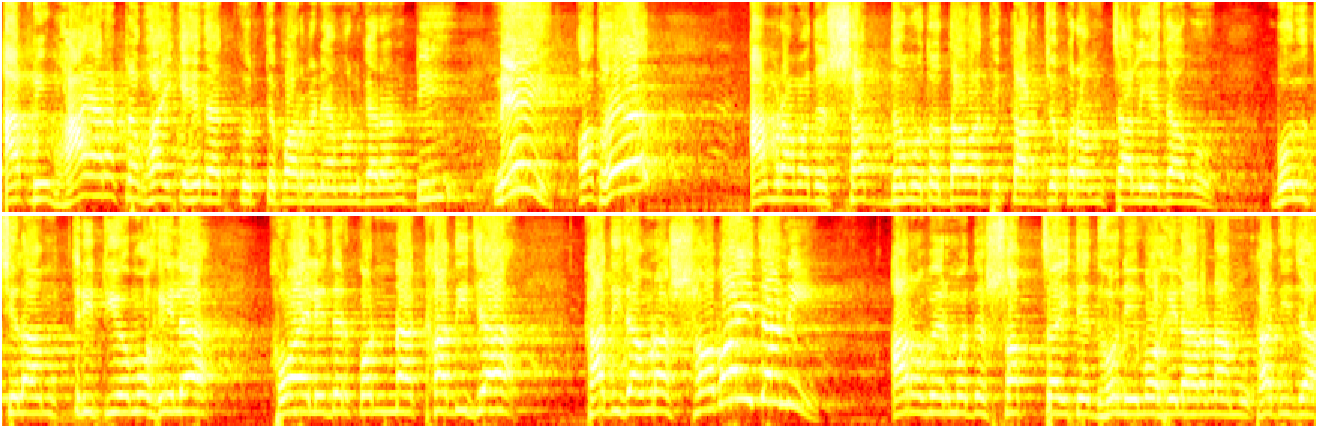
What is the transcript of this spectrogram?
আপনি ভাই আর একটা ভাইকে হেদায়ত করতে পারবেন এমন গ্যারান্টি? নেই। অতএব আমরা আমাদের সাধ্যমতো দাওয়াতি কার্যক্রম চালিয়ে যাব। বলছিলাম, তৃতীয় মহিলা, খোয়াইলিদের কন্যা খাদিজা। খাদিজা আমরা সবাই জানি, আরবের মধ্যে সবচাইতে ধনী মহিলার নাম খাদিজা।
